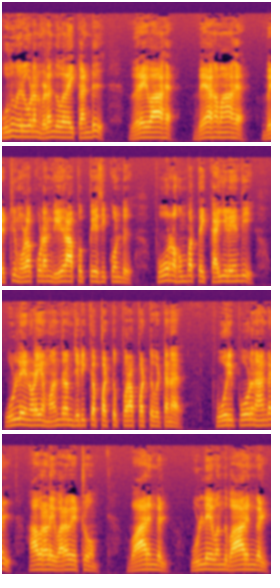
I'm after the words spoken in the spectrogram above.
புதுமெருகுடன் விளங்குவதைக் கண்டு விரைவாக வேகமாக வெற்றி முழக்குடன் வீராப்பு பேசிக்கொண்டு பூர்ண கும்பத்தை கையிலேந்தி உள்ளே நுழைய மந்திரம் ஜெபிக்கப்பட்டு புறப்பட்டு விட்டனர். பூரிப்போடு நாங்கள் அவர்களை வரவேற்றோம். வாருங்கள் உள்ளே வந்து வாருங்கள்.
